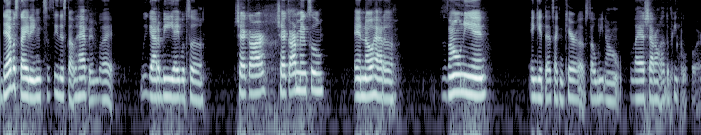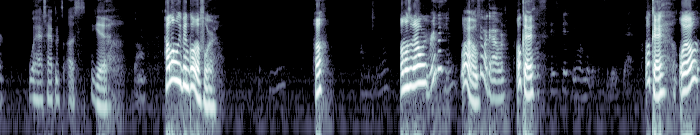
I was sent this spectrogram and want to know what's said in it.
devastating to see this stuff happen, but we got to be able to check our check our mental and know how to zone in and get that taken care of so we don't lash out on other people for what has happened to us. yeah. How long we been going for? Huh? Almost an hour? Really? Wow. I feel like an hour. Okay. Okay. Well,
